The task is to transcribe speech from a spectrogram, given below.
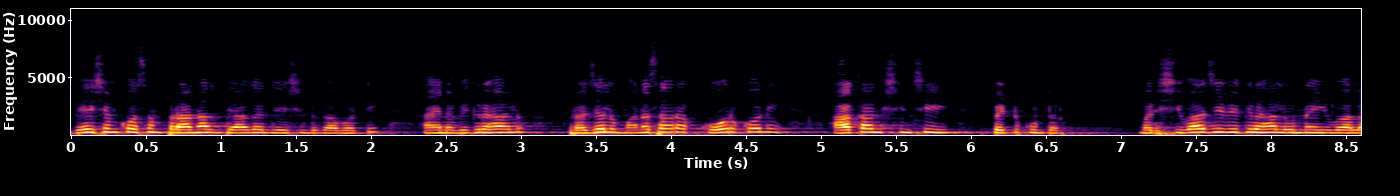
దేశం కోసం ప్రాణాలు త్యాగం చేసిండు కాబట్టి ఆయన విగ్రహాలు ప్రజలు మనసారా కోరుకొని ఆకాంక్షించి పెట్టుకుంటారు. మరి శివాజీ విగ్రహాలు ఉన్నాయి ఇవాళ.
